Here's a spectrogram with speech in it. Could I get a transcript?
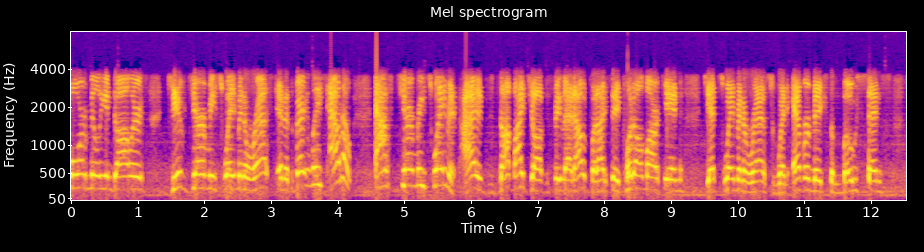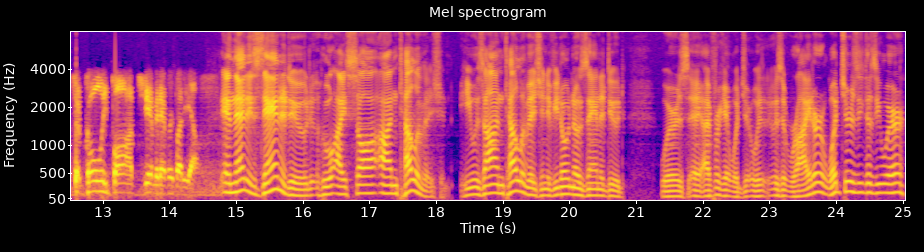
$4 million. Give Jeremy Swayman a rest. And at the very least, I don't know ask Jeremy Swayman. I, it's not my job to figure that out, but I say put Ullmark in, get Swayman a rest whenever makes the most sense to goalie Bob, Jim, and everybody else. And that is Xanadu, who I saw on television. He was on television. If you don't know Xanadu, wears a, I forget what jer- was, was it Ryder? What jersey does he wear?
